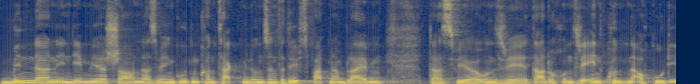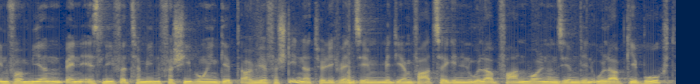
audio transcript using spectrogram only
mindern, indem wir schauen, dass wir in guten Kontakt mit unseren Vertriebspartnern bleiben, dass wir unsere, dadurch unsere Endkunden auch gut informieren, wenn es Lieferterminverschiebungen gibt. Aber wir verstehen natürlich, wenn sie mit ihrem Fahrzeug in den Urlaub fahren wollen und sie haben den Urlaub gebucht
